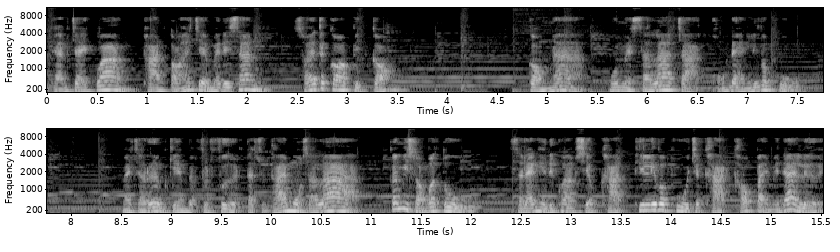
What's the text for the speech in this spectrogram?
แถมใจกว้าง ผ่านต่อให้เจมส์เมดิสันสอยตะกอปิดกล่อง กองหน้ามูเมดซาร่าจากของแดงลิเวอร์พูล แม้จะเริ่มเกมแบบฝืดๆ แต่สุดท้ายโมซาร่าก็มี 2 ประตู แสดงเห็นถึงความเฉียบขาดที่ลิเวอร์พูลจะขาดเขาไปไม่ได้เลย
